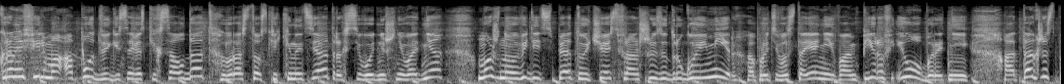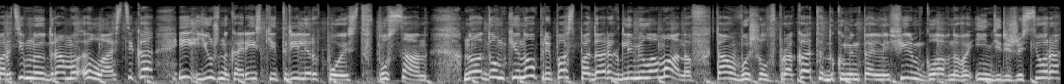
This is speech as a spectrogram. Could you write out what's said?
Кроме фильма о подвиге советских солдат, в ростовских кинотеатрах сегодняшнего дня можно увидеть пятую часть франшизы «Другой мир» о противостоянии вампиров и оборотней, а также спортивную драму «Эластика» и южнокорейский триллер «Поезд в Пусан». Ну а Дом кино припас подарок для меломанов. Там вышел в прокат документальный фильм главного инди-режиссера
